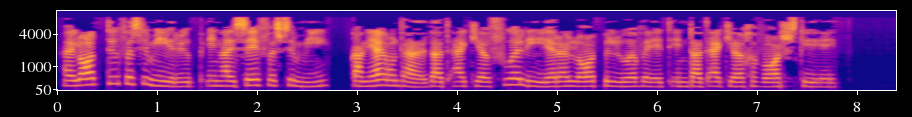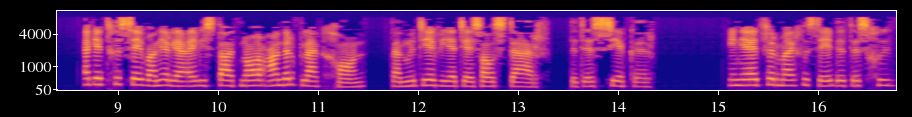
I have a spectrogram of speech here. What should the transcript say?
Hij laat toe vir Semie roep en hy sê vir Semie, kan jij onthou dat ik jou voor die Heere laat beloof het en dat ik jou gewaarsku het. Ek het gesê wanneer jy uit die stad na een ander plek gaan, dan moet je weet jy zal sterf, dit is zeker. En jy het vir my gesê dit is goed,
